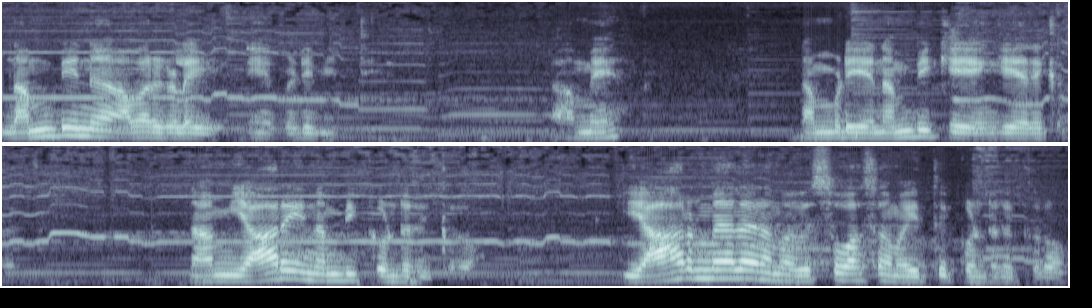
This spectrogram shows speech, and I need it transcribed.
நம்பின அவர்களை நீ விடுவித்தீர். ஆமே நம்முடைய நம்பிக்கை எங்கே இருக்கிறது? நாம் யாரை நம்பிக்கொண்டிருக்கிறோம்? யார் மேல நம்ம விசுவாசம் வைத்துக் கொண்டிருக்கிறோம்?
